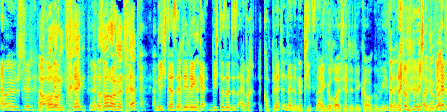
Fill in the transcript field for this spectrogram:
Oh, schön. Das war doch ein Trick. Das war doch eine Treppe. nicht, dass er dir den, nicht, dass er das einfach komplett in deine Notizen eingerollt hätte, den Kaugummi. Ich, ich ich, ich, hätte,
